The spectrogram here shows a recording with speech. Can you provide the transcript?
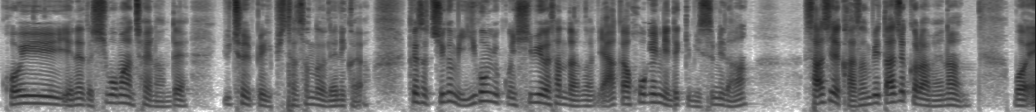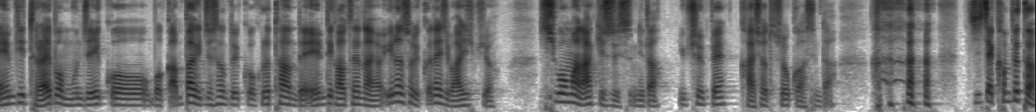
거의 얘네들 15만원 차이 나는데 6600이 비슷한 성능을 내니까요. 그래서 지금 2060 12가 산다는 건 약간 호갱리 느낌이 있습니다 사실 가성비 따질 거라면은 뭐 AMD 드라이버 문제 있고 뭐 깜빡이 증상도 있고 그렇다는데 AMD 가도 되나요? 이런 소리 꺼내지 마십시오. 15만 아낄 수 있습니다. 6600 가셔도 좋을 것 같습니다. 진짜 컴퓨터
